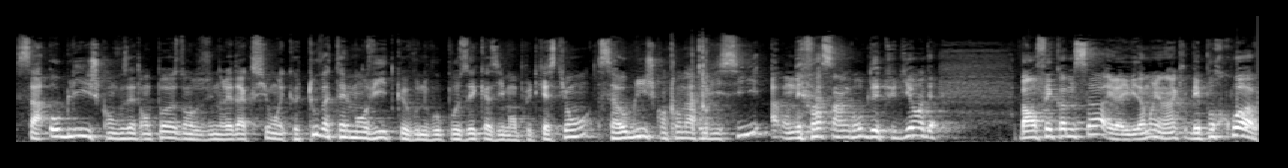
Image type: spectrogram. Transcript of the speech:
ça oblige quand vous êtes en poste dans une rédaction et que tout va tellement vite que vous ne vous posez quasiment plus de questions, ça oblige quand on arrive ici, on est face à un groupe d'étudiants bah on fait comme ça. Et là, évidemment, il y en a un qui, mais pourquoi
